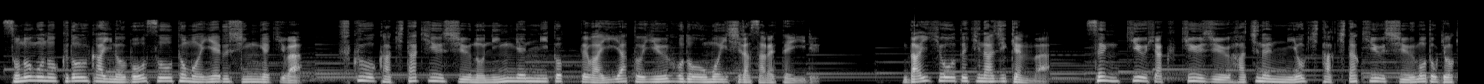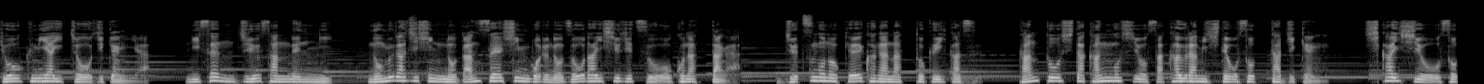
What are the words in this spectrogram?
その後の工藤会の暴走ともいえる進撃は福岡北九州の人間にとっては嫌というほど思い知らされている。代表的な事件は1998年に起きた北九州元漁協組合長事件や2013年に野村自身の男性シンボルの増大手術を行ったが術後の経過が納得いかず担当した看護師を逆恨みして襲った事件歯科医師を襲っ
